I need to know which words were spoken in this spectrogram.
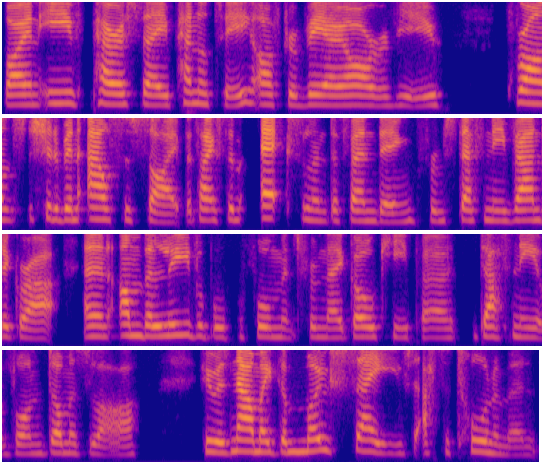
by an Eve Perisset penalty after a VAR review, France should have been out of sight. But thanks to some excellent defending from Stefanie van der Gragt and an unbelievable performance from their goalkeeper, Daphne van Domselaar, who has now made the most saves at a tournament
